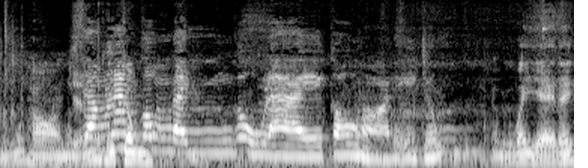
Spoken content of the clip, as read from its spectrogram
Mình muốn hò mình muốn rằng thi lắm chung. Cung đình gu lại câu hò thầy chúng. Rồi mình quay về đi.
